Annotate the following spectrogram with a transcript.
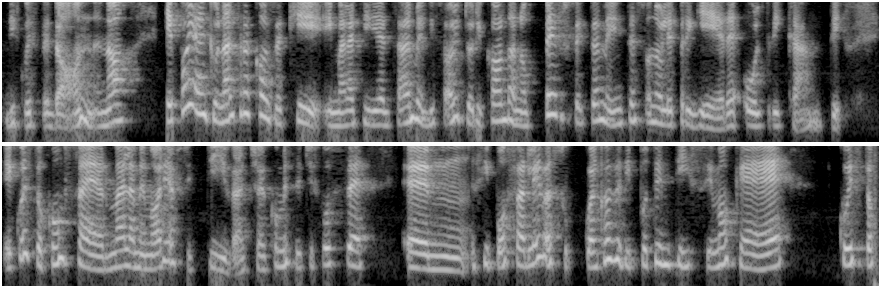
di queste donne, no? E poi anche un'altra cosa che i malati di Alzheimer di solito ricordano perfettamente sono le preghiere, oltre i canti. E questo conferma la memoria affettiva, cioè come se ci fosse, ehm, si può far leva su qualcosa di potentissimo che è questa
